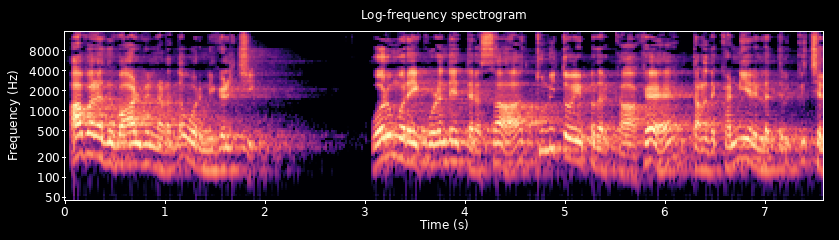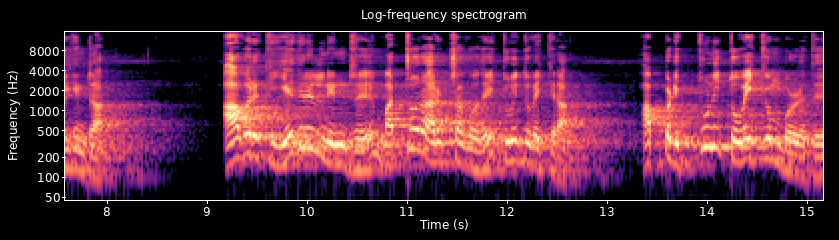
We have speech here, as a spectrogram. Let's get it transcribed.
அவரது வாழ்வில் நடந்த ஒரு நிகழ்ச்சி. ஒருமுறை குழந்தை தெரசா துணி துவைப்பதற்காக தனது கண்ணியர் இல்லத்திற்கு செல்கின்றார். அவருக்கு எதிரில் நின்று மற்றொரு அருட்சகோதரி துணி துவைக்கிறார். அப்படி துணி துவைக்கும் பொழுது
